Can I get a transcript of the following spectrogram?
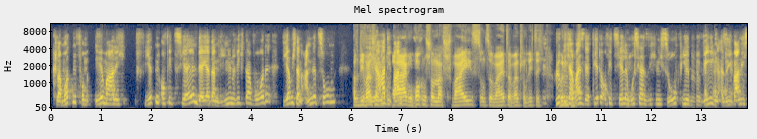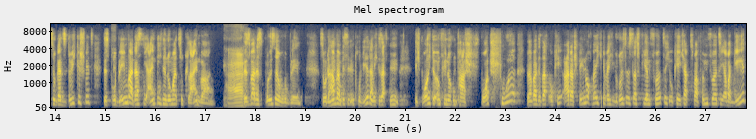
Klamotten vom ehemalig vierten Offiziellen, der ja dann Linienrichter wurde. Die habe ich dann angezogen. Also die waren ja, schon die waren, rochen schon nach Schweiß und so weiter, waren schon richtig. Glücklicherweise, der vierte Offizielle muss ja sich nicht so viel bewegen. Also die waren nicht so ganz durchgeschwitzt. Das Problem war, dass die eigentlich eine Nummer zu klein waren. Ah. Das war das größere Problem. So, da haben wir ein bisschen improviert. Da habe ich gesagt, hm, ich bräuchte irgendwie noch ein paar Sportschuhe. Dann haben wir gesagt, okay, ah, da stehen noch welche. Welche Größe ist das? 44. Okay, ich habe zwar 45, aber geht.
